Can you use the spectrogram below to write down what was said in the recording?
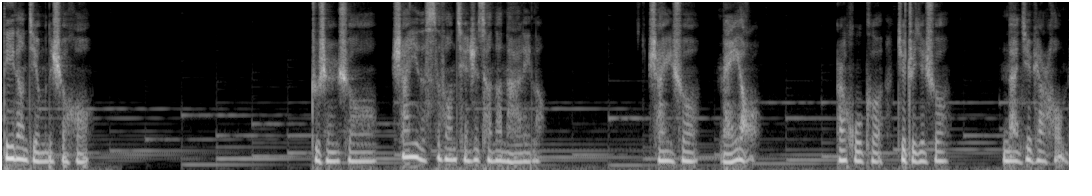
第一档节目的时候，主持人说沙溢的私房钱是藏到哪里了？沙溢说没有，而胡可就直接说暖气片后面。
